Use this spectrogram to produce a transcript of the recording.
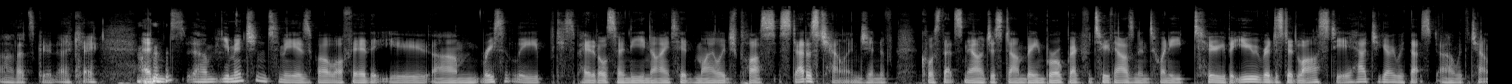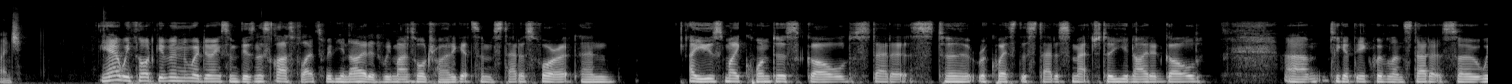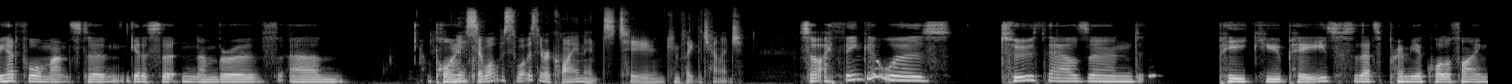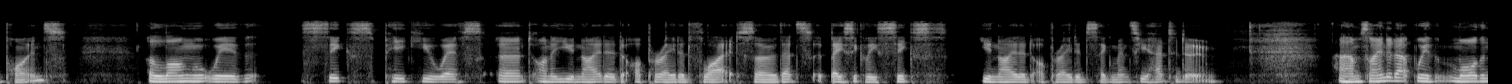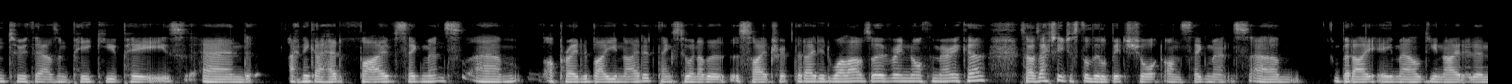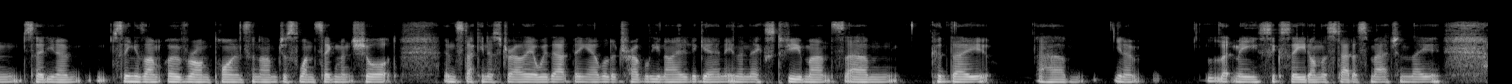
Oh, that's good. Okay. And um, you mentioned to me as well off air that you um, recently participated also in the United Mileage Plus Status Challenge. And of course, that's now just um, been brought back for 2022. But you registered last year. How'd you go with that uh, with the challenge? Yeah, we thought given we're doing some business class flights with United, we might as well try to get some status for it. And I used my Qantas Gold status to request the status match to United Gold um, to get the equivalent status. So we had four months to get a certain number of um, points. Yeah, so what was what was the requirement to complete the challenge? So I think it was two thousand PQPs. So that's Premier Qualifying Points, along with six PQFs earned on a United operated flight. So that's basically six United operated segments you had to do. Um, so I ended up with more than 2,000 PQPs, and I think I had five segments um, operated by United, thanks to another side trip that I did while I was over in North America. So I was actually just a little bit short on segments. Um, but I emailed United and said, you know, seeing as I'm over on points and I'm just one segment short and stuck in Australia without being able to travel United again in the next few months, um, could they, um, you know, let me succeed on the status match, and they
